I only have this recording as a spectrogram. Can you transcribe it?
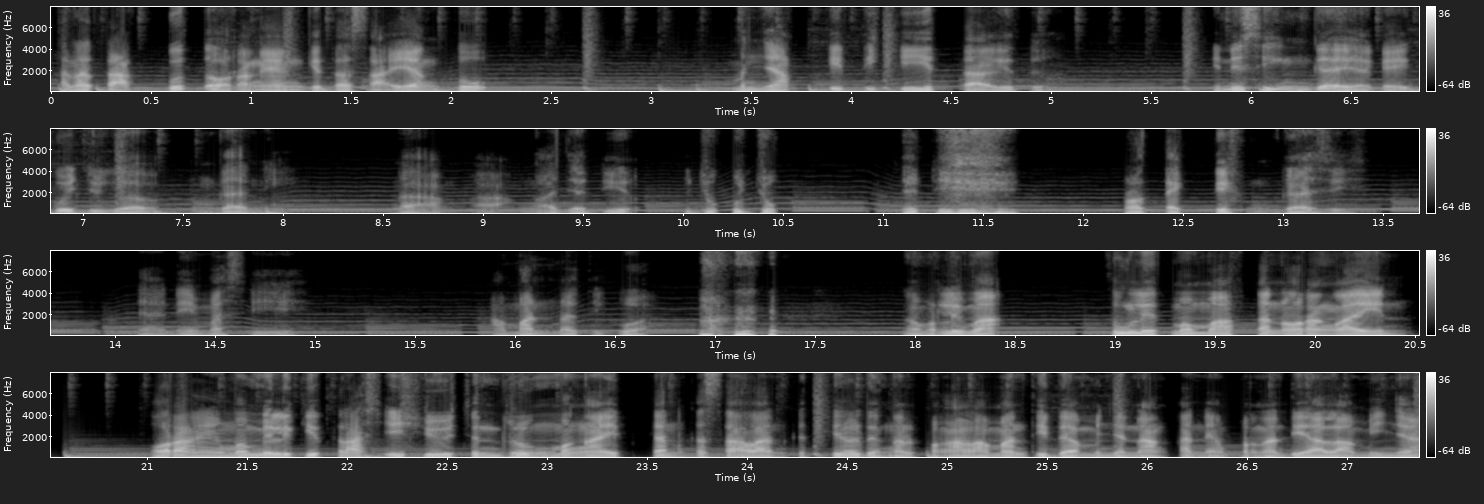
Karena takut orang yang kita sayang tuh menyakiti kita gitu. Ini sih enggak ya kayak gue juga enggak nih enggak enggak, enggak jadi ujuk-ujuk jadi protektif enggak sih ya ini masih aman berarti gue nomor 5 sulit memaafkan orang lain Orang yang memiliki trust issue cenderung mengaitkan kesalahan kecil dengan pengalaman tidak menyenangkan yang pernah dialaminya.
